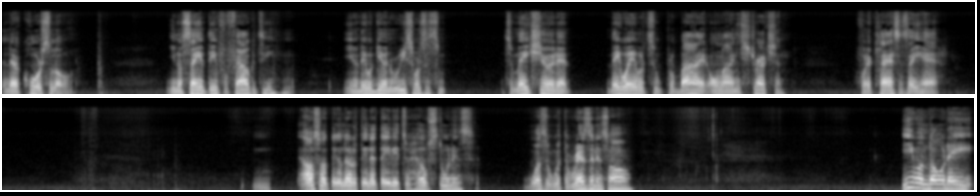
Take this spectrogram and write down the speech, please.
and their course load. You know, same thing for faculty. You know, they were given resources to, to make sure that they were able to provide online instruction for the classes they had. Also, I think another thing that they did to help students was it with the residence hall. Even though they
